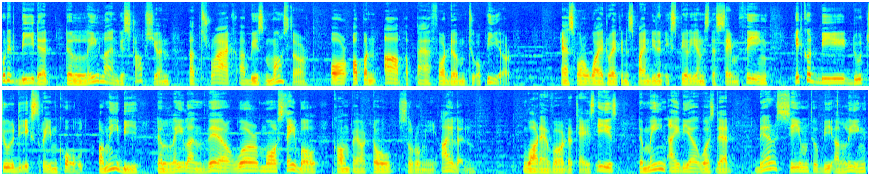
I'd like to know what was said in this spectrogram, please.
Could it be that the leyline disruption attract abyss monster or open up a path for them to appear. As for why Dragonspine didn't experience the same thing, it could be due to the extreme cold, or maybe the leyline there were more stable compared to Tsurumi Island. Whatever the case is, the main idea was that there seemed to be a link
